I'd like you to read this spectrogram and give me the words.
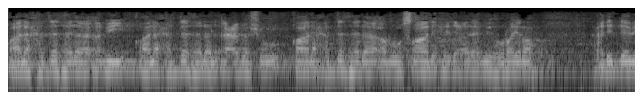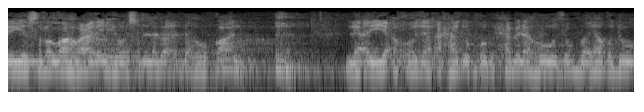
قال حدثنا أبي قال حدثنا الأعمش قال حدثنا أبو صالح عن أبي هريرة عن النبي صلى الله عليه وسلم أنه قال لأن يأخذ أحدكم حبله ثم يغدو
